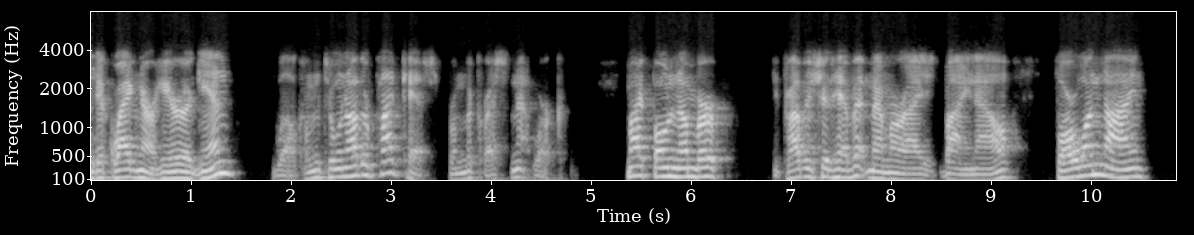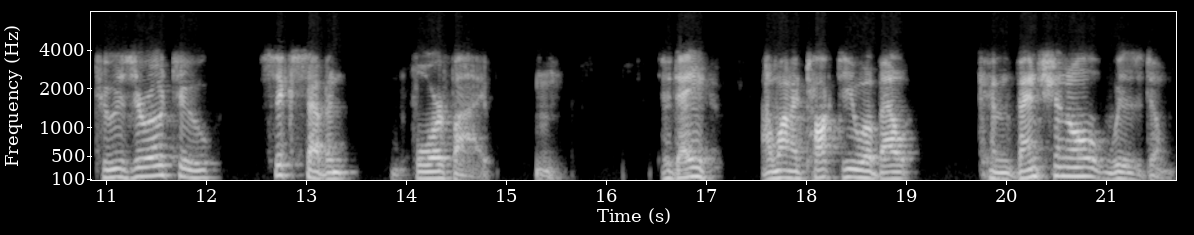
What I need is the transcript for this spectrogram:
Dick Wagner here again. Welcome to another podcast from the Crest Network. My phone number, you probably should have it memorized by now 419 202 6745. Today, I want to talk to you about conventional wisdom.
